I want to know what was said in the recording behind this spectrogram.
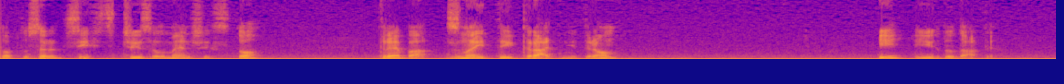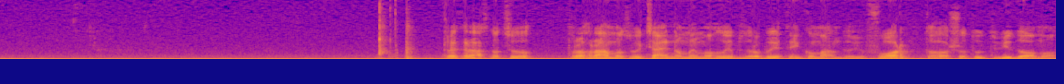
Тобто серед всіх чисел менших 100 треба знайти кратні 3 і їх додати. Прекрасно. Цю програму, звичайно, ми могли б зробити і командою for, того що тут відомо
